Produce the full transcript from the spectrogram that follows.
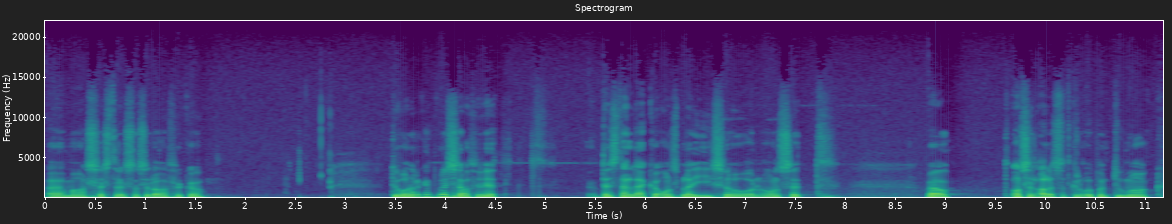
Uh, maar haar suster is in Suid-Afrika. Toe wonder ek net myself, jy weet, dis nou lekker ons bly hierso en ons sit wel ons het alles wat kan oop en toe maak.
